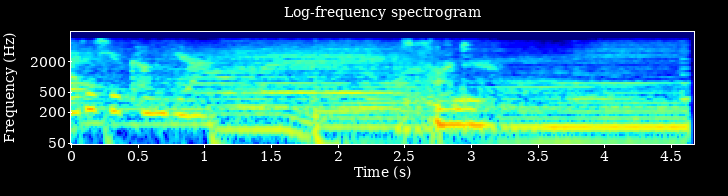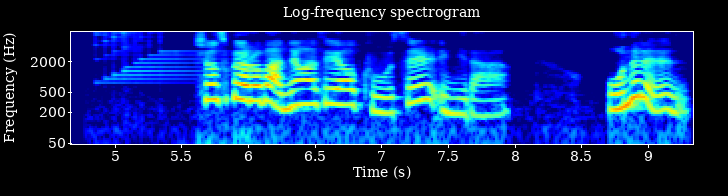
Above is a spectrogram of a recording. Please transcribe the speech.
Why did you come here? to find you. 시원스코 여러분 안녕하세요. 구슬입니다. 오늘은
